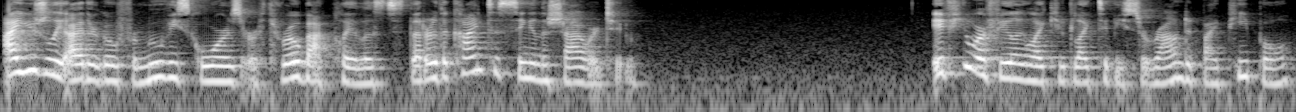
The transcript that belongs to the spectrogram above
I usually either go for movie scores or throwback playlists that are the kind to sing in the shower to. If you are feeling like you'd like to be surrounded by people,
